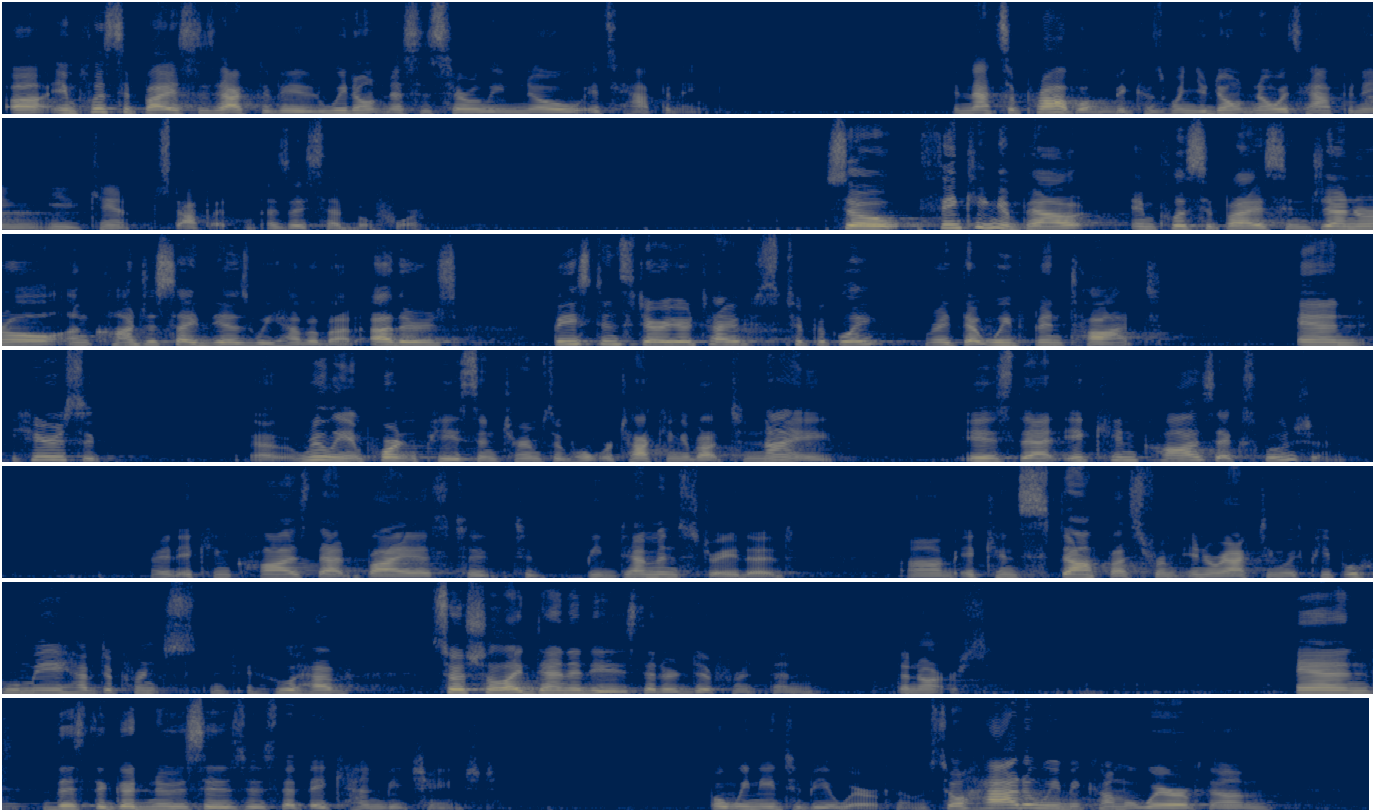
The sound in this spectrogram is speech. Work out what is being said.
uh, implicit bias is activated, we don't necessarily know it's happening. And that's a problem because when you don't know it's happening, you can't stop it, as I said before. So, thinking about implicit bias in general, unconscious ideas we have about others, based in stereotypes typically, right, that we've been taught. And here's a, a really important piece in terms of what we're talking about tonight is that it can cause exclusion. Right? It can cause that bias to, to be demonstrated um, it can stop us from interacting with people who may have different, who have social identities that are different than, than ours. And this, the good news is, is that they can be changed. But we need to be aware of them. So how do we become aware of them?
